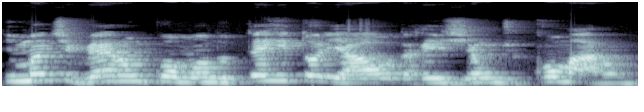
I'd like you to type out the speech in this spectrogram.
e mantiveram o comando territorial da região de Komarom.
